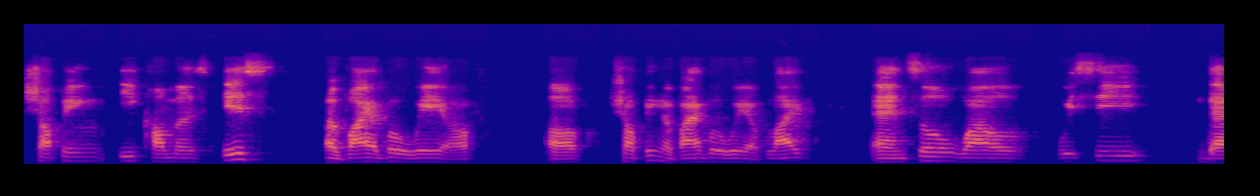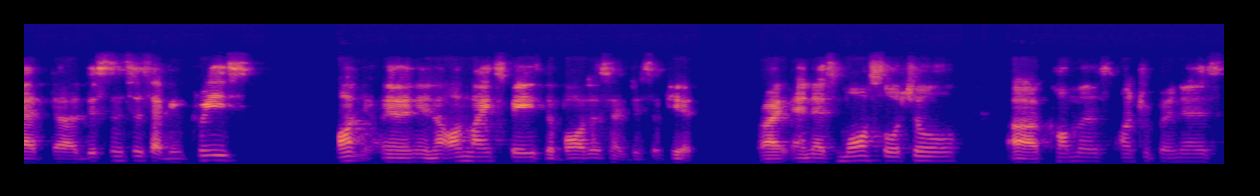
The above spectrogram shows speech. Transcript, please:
shopping, e-commerce is a viable way of of shopping, a viable way of life. And so while we see that uh, distances have increased on in, in the online space, the borders have disappeared, right? And as more social uh, commerce entrepreneurs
